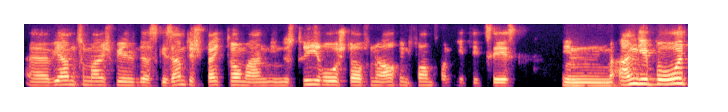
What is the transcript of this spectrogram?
Äh, wir haben zum Beispiel das gesamte Spektrum an Industrierohstoffen auch in Form von ETCs im Angebot.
